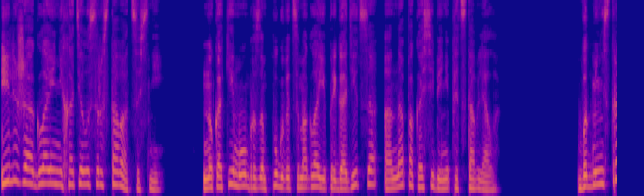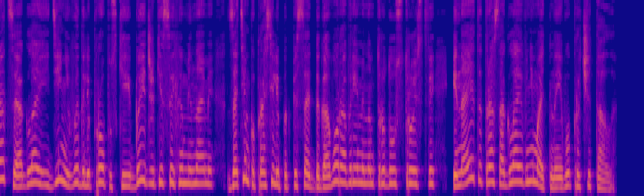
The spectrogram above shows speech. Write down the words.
Или же Аглая не хотелось расставаться с ней. Но каким образом пуговица могла ей пригодиться, она пока себе не представляла. В администрации Аглая и Дени выдали пропуски и бейджики с их именами, затем попросили подписать договор о временном трудоустройстве, и на этот раз Аглая внимательно его прочитала.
